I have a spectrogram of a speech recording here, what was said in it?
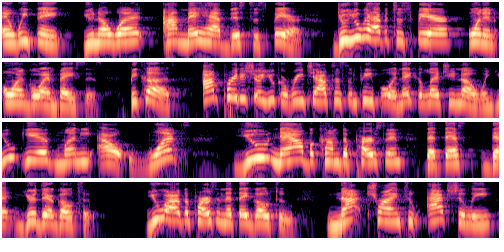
and we think, you know what? I may have this to spare. Do you have it to spare on an ongoing basis? Because I'm pretty sure you could reach out to some people and they could let you know when you give money out once, you now become the person that that's that you're their go-to. You are the person that they go to, not trying to actually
